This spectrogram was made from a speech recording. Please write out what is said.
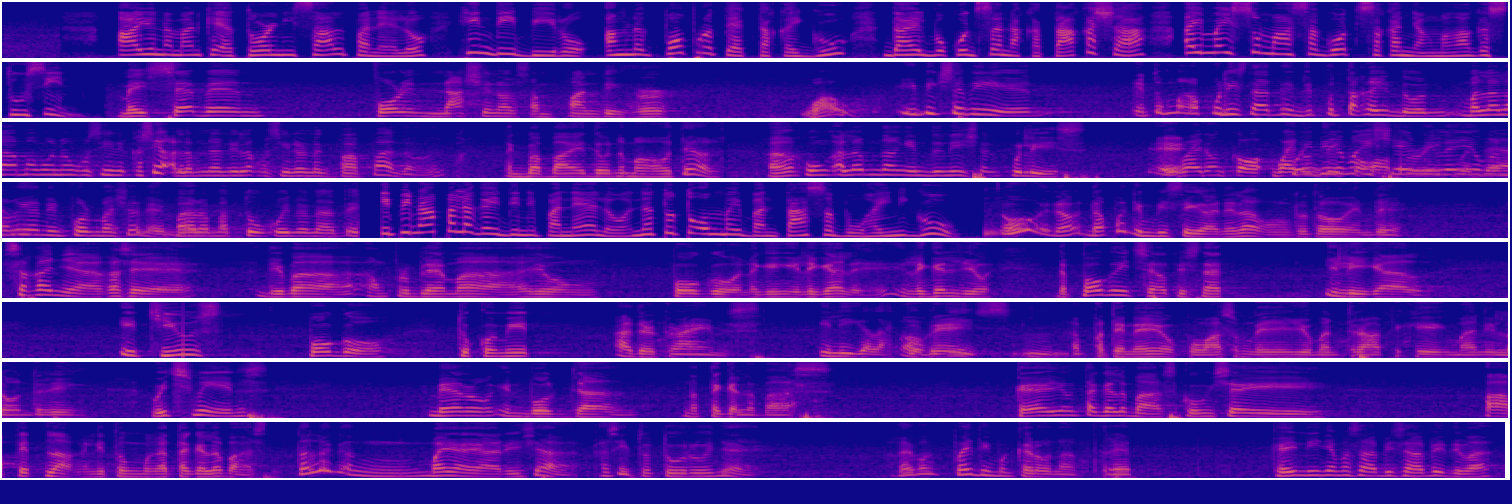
Ayon naman kay Attorney Sal Panelo, hindi biro ang nagpoprotekta kay Gu dahil bukod sa nakataka siya ay may sumasagot sa kanyang mga gastusin. May seven foreign nationals ang funding her. Wow! Ibig sabihin, itong mga pulis natin, di punta kayo doon, malalaman mo na kung sino, kasi alam na nila kung sino nagpapa, no? Nagbabayad daw ng mga hotel. Ah, kung alam ng Indonesian police, eh, Why don't co- why don't pwede they naman i-share nila yung them? ano yan, informasyon eh, para matukoy na natin. Ipinapalagay din ni Panelo na totoong may banta sa buhay ni Gu. Oo, no, dapat imbestigahan nila kung totoo hindi. Sa kanya, kasi, di ba, ang problema yung Pogo naging illegal eh. Illegal yun. The Pogo itself is not illegal. It used Pogo to commit other crimes. Illegal Okay. activities. Ah, Pati na yun, pumasok na yung human trafficking, money laundering. Which means, merong involved dyan na tagalabas. Kaya yung tagalabas, kung siya'y puppet lang nitong mga tagalabas, talagang mayayari siya. Kasi tuturo niya eh. Kaya mag, pwedeng magkaroon ng threat. Kaya hindi niya masabi-sabi, di ba?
